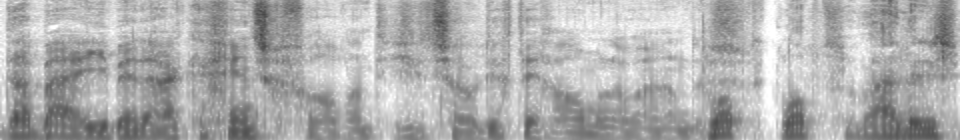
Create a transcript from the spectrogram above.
Daarbij, je bent eigenlijk een grensgeval, want je zit zo dicht tegen Almelo aan. Dus. Klopt, klopt. Maar ja. er, is,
